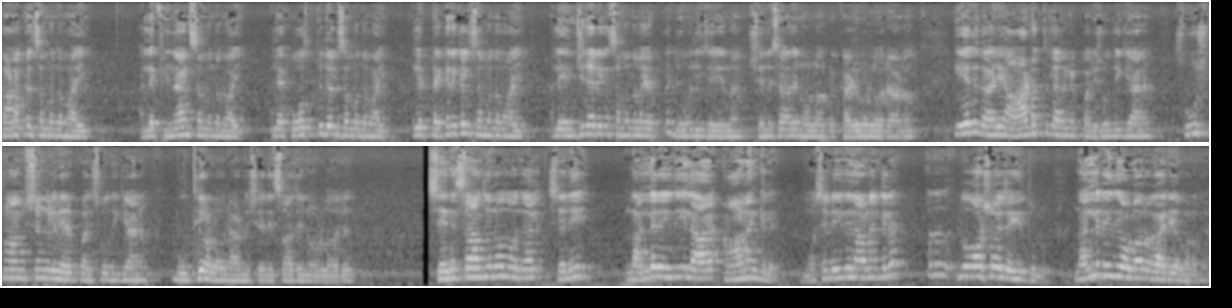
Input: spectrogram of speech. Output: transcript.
കണക്ക് സംബന്ധമായി അല്ലെ ഫിനാൻസ് സംബന്ധമായി അല്ലെ ഹോസ്പിറ്റൽ സംബന്ധമായി അല്ലെ ടെക്നിക്കൽ സംബന്ധമായി അല്ലെ എഞ്ചിനീയറിംഗ് സംബന്ധമായി ഒക്കെ ജോലി ചെയ്യുന്ന ശനിസാധനമുള്ളവർക്ക് കഴിവുള്ളവരാണ്. ഏത് കാര്യം ആഴത്തിലിറങ്ങി പരിശോധിക്കാനും സൂക്ഷ്മാംശങ്ങൾ വരെ പരിശോധിക്കാനും ബുദ്ധിയുള്ളവരാണ് ശനി സ്വാധീനമുള്ളവർ ശനി സ്വാധീനം എന്ന് പറഞ്ഞാൽ ശനി നല്ല രീതിയിൽ ആണെങ്കിൽ മോശം രീതിയിലാണെങ്കിൽ അത് ദോഷമേ ചെയ്യത്തുള്ളൂ. നല്ല രീതിയിലുള്ളവരുടെ കാര്യമാണ് പറഞ്ഞത്.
